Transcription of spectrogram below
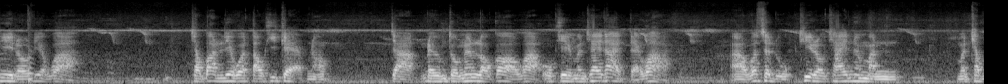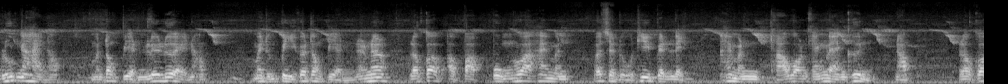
ที่เราเรียกว่า ชาวบ้านเรียกว่าเตาขี้แกบนะครับ จากเดิมตรงนั้นเราก็ว่าโอเคมันใช้ได้ แต่ว่าวัสดุที่เราใช้นั้นมันมันชำรุดง่ายนะครับ มันต้องเปลี่ยนเรื่อยๆนะครับ ไม่ถึงปีก็ต้องเปลี่ยนดังนั้นเราก็เอาปรับปรุงว่าให้มันวัสดุที่เป็นเหล็ก ให้มันถาวรแข็งแรงขึ้นนะครับ เราก็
